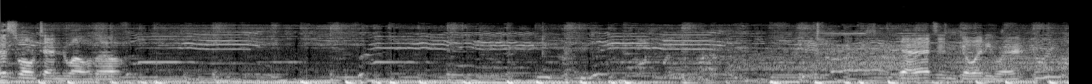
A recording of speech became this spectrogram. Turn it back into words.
This won't end well, though. Yeah, that didn't go anywhere.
